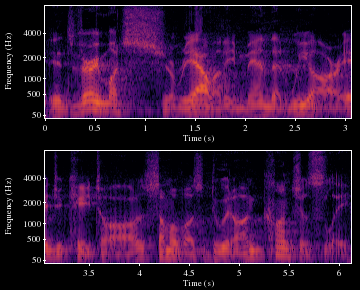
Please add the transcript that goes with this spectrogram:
It's very much a reality, men, that we are educators. Some of us do it unconsciously.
